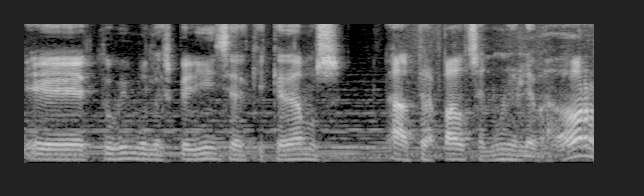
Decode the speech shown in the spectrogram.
Eh, tuvimos la experiencia de que quedamos atrapados en un elevador.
